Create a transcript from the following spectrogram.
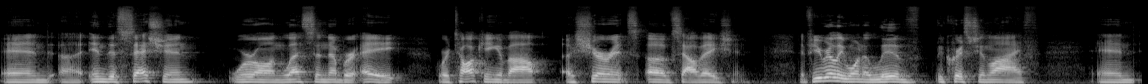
And uh, in this session, we're on lesson number eight. We're talking about assurance of salvation. If you really want to live the Christian life and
